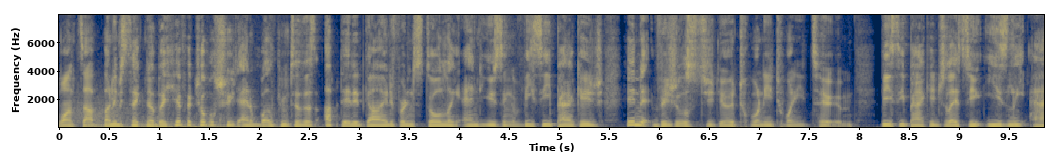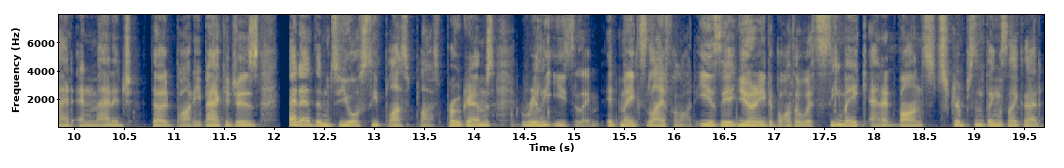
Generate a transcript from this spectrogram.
What's up, my name is TechNobo here for TroubleChute and welcome to this updated guide for installing and using a VC package in Visual Studio 2022. VC package lets you easily add and manage third-party packages and add them to your C++ programs really easily. It makes life a lot easier, you don't need to bother with CMake and advanced scripts and things like that.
